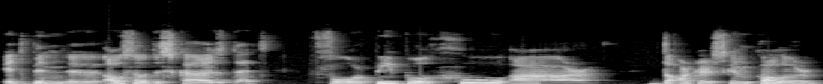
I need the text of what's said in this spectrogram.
it's been uh, also discussed that for people who are darker skin color,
